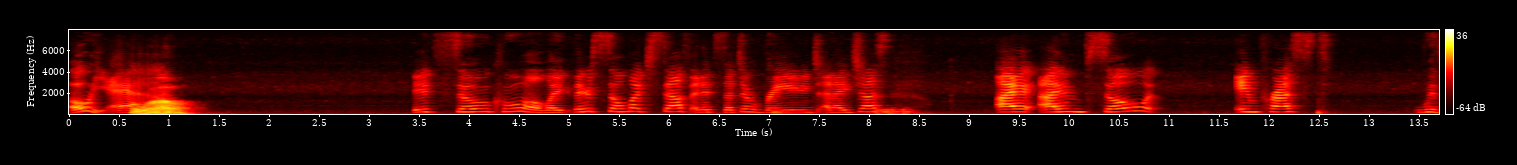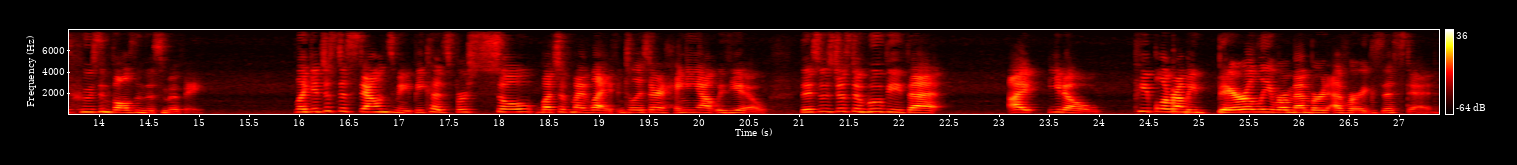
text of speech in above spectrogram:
Oh yeah. Oh wow. It's so cool. Like there's so much stuff and it's such a range and I just I I'm so impressed with who's involved in this movie. Like it just astounds me because for so much of my life until I started hanging out with you, this was just a movie that I, you know, people around me barely remembered ever existed.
